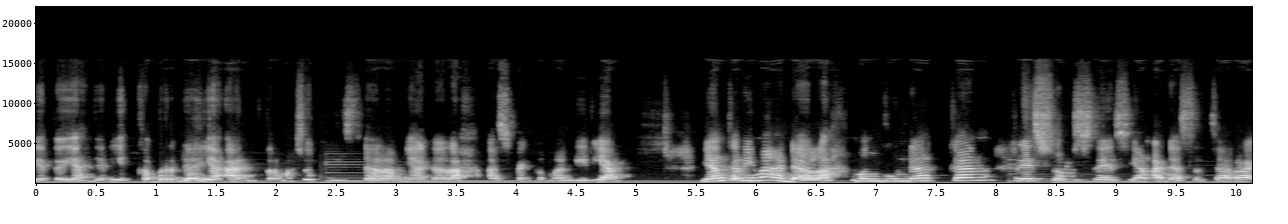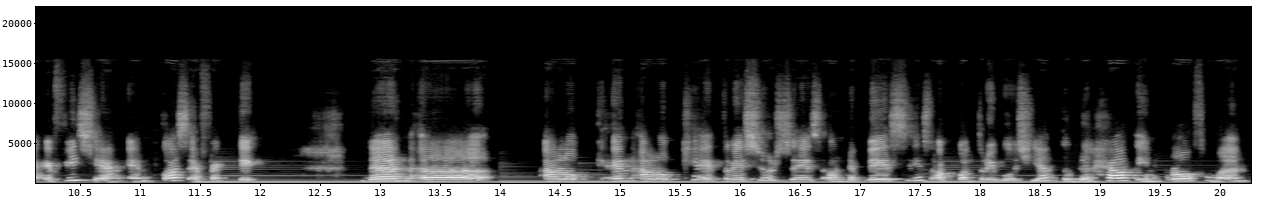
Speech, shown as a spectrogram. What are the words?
gitu ya. Jadi keberdayaan termasuk di dalamnya adalah aspek kemandirian. Yang kelima adalah menggunakan resources yang ada secara efisien and cost effective. Dan uh, and allocate resources on the basis of contribution to the health improvement.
